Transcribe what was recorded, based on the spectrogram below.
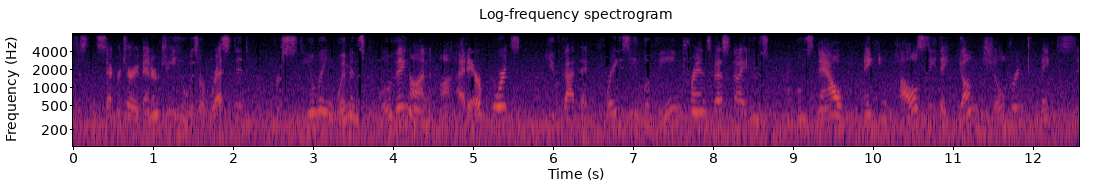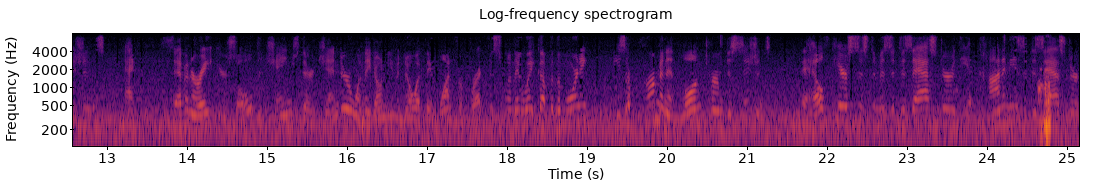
Assistant Secretary of Energy who was arrested for stealing women's clothing on, on at airports. You've got that crazy Levine transvestite who's who's now making policy that young children can make decisions at seven or eight years old to change their gender when they don't even know what they want for breakfast when they wake up in the morning. These are permanent, long-term decisions. The healthcare system is a disaster. The economy is a disaster.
